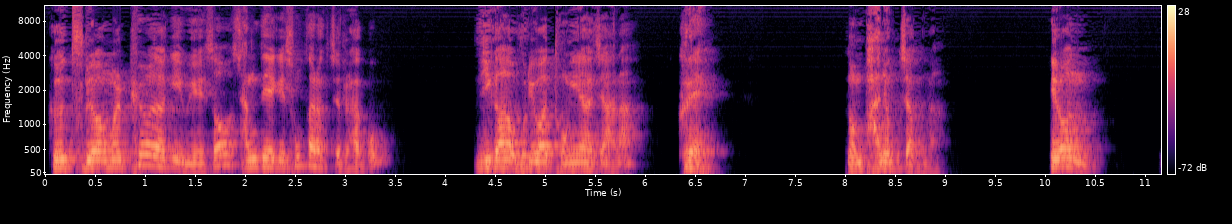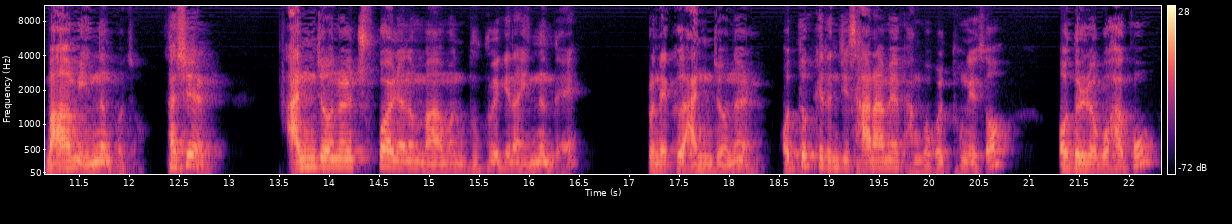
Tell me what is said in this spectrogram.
그 두려움을 표현하기 위해서 상대에게 손가락질을 하고 네가 우리와 동의하지 않아? 그래. 넌 반역자구나. 이런 마음이 있는 거죠. 사실 안전을 추구하려는 마음은 누구에게나 있는데 그런데 그 안전을 어떻게든지 사람의 방법을 통해서 얻으려고 하고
